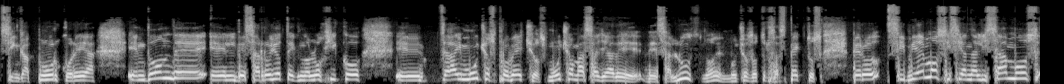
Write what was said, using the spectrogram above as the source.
Singapur, Corea, en donde el desarrollo tecnológico trae muchos provechos, mucho más allá de, de, salud, en muchos otros aspectos. Pero si vemos y si analizamos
